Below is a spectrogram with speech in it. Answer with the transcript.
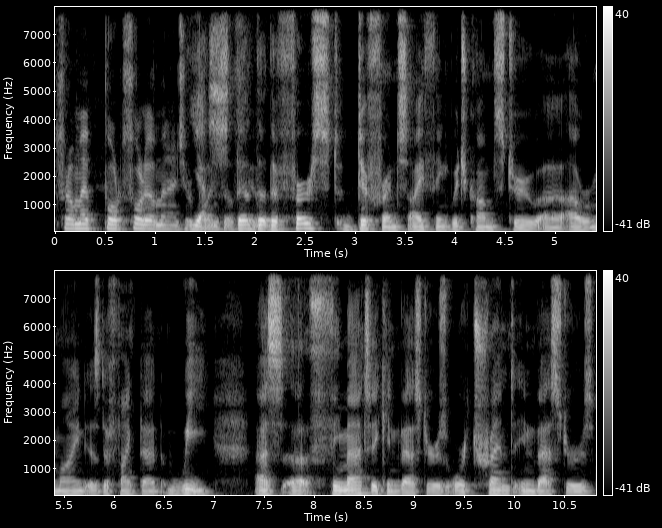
from a portfolio manager yes. point of the, view? The, the first difference, I think, which comes to uh, our mind is the fact that we, as uh, thematic investors or trend investors,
